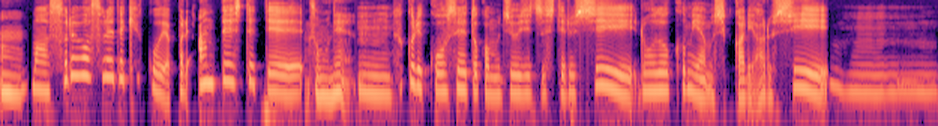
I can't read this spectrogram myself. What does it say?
うん。まあそれはそれで結構やっぱり安定しててそうね。うん、福利厚生とかも充実してるし労働組合もしっかりあるし、うん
